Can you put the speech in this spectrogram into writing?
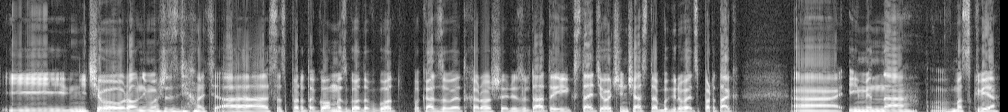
и ничего Урал не может сделать. А со Спартаком из года в год показывает хорошие результаты. И, кстати, очень часто обыгрывает Спартак а, именно в Москве.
